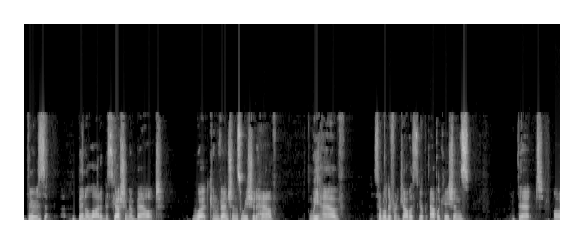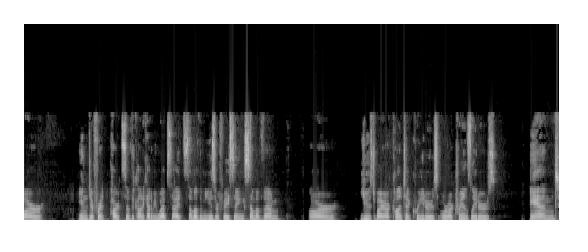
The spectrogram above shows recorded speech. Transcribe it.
There's been a lot of discussion about what conventions we should have. We have several different JavaScript applications that are in different parts of the Khan Academy website, some of them user facing, some of them are used by our content creators or our translators. And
